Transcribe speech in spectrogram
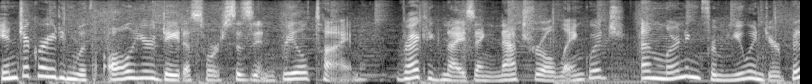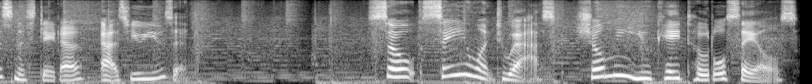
integrating with all your data sources in real time, recognizing natural language, and learning from you and your business data as you use it. So, say you want to ask, Show me UK total sales.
